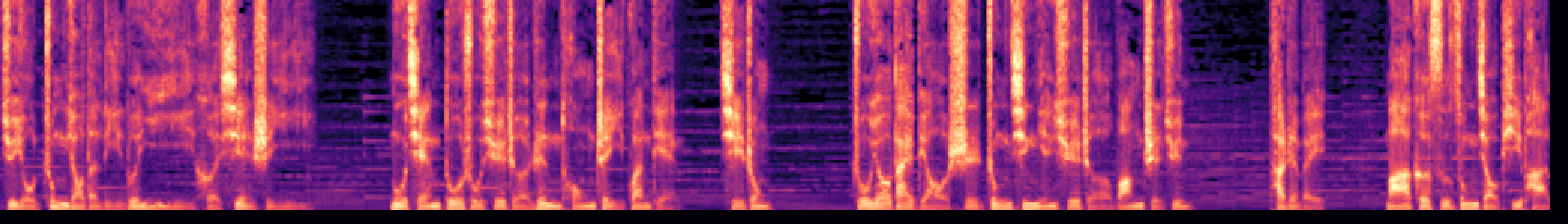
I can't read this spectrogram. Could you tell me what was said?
具有重要的理论意义和现实意义。目前，多数学者认同这一观点，其中，主要代表是中青年学者王志军。他认为，马克思宗教批判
